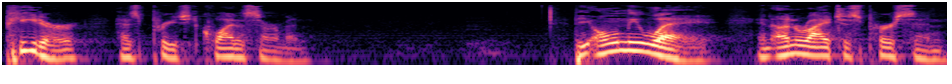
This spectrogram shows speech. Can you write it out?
Peter has preached quite a sermon. The only way an unrighteous person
